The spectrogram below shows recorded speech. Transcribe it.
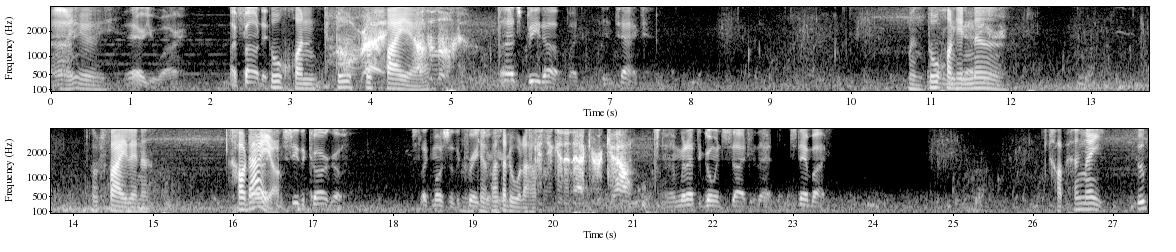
อะไร Ah, เอ่ย there you are. I found it. ตู้คอนตู้ All รถไฟ right. เหรอ How's it look? That's beat up, but intact. เหมือนตู้คอนเทนเนอร์ รถไฟเลยนะ เข้าได้ I เหรอ can see the cargo. It's like most of the เจ crates อ are พัส here. ดุแล้วครับ Can you get an accurate count? I'm gonna have to go inside for that. Stand by. เข้าไปข้างในอึ๊บ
